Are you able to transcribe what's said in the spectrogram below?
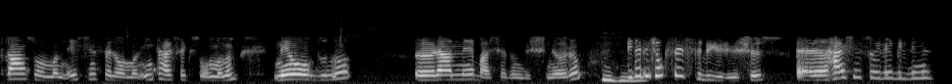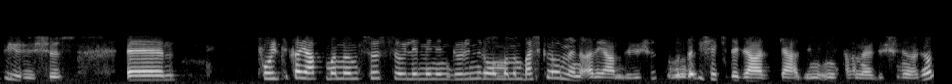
trans olmanın, eşcinsel olmanın, interseks olmanın ne olduğunu öğrenmeye başladığını düşünüyorum. Hı hı. Bir de bir çok sesli bir yürüyüşüz. E, her şeyi söyleyebildiğimiz bir yürüyüşüz. E, politika yapmanın, söz söylemenin, görünür olmanın başka yönlerini arayan bir yürüyüşüz. Bunun da bir şekilde cazip geldiğini insanlara düşünüyorum.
